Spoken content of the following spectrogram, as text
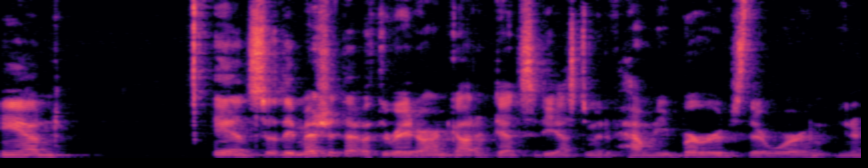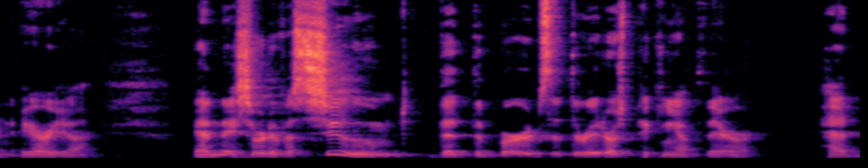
And and so they measured that with the radar and got a density estimate of how many birds there were in, in an area. And they sort of assumed that the birds that the radar is picking up there had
